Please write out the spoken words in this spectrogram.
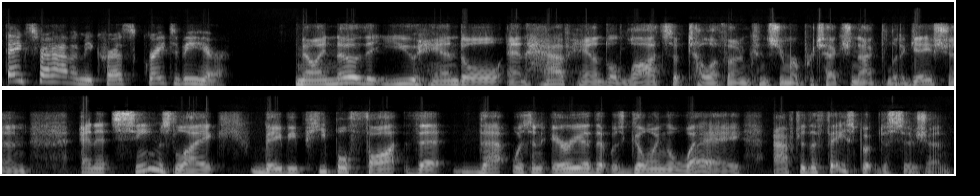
Thanks for having me, Chris. Great to be here. Now, I know that you handle and have handled lots of Telephone Consumer Protection Act litigation, and it seems like maybe people thought that that was an area that was going away after the Facebook decision.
